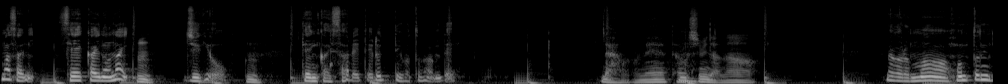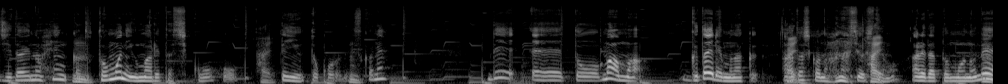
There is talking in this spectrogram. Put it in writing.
まさに正解のないうん。授業をうん。展開されてるっていうことなんで。なるほどね。楽しみだな、だからまあ本当に時代の変化とともに生まれた思考法っはい。ていうところですかね。で、えー、とまあまあ具体例もなくアはい。ート思考の話をしてもあれだと思うので、うん。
